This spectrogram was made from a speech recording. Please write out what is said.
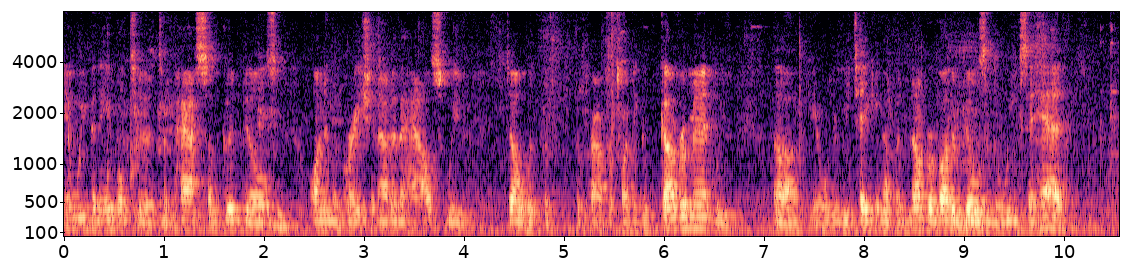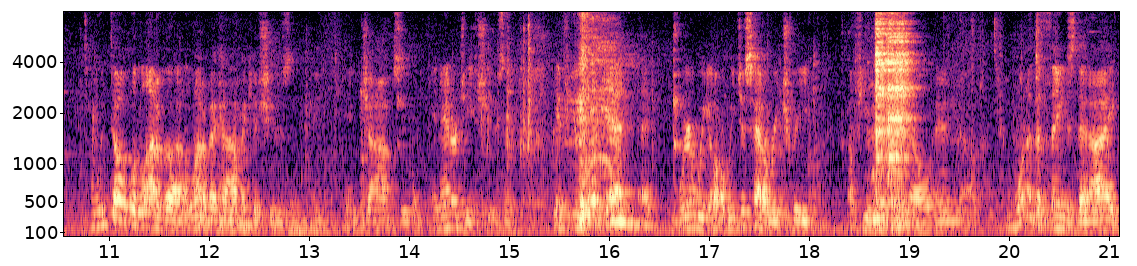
and we've been able to, to pass some good bills on immigration out of the House. We've dealt with the, the proper funding of government. We've, uh, you know, we're gonna be taking up a number of other bills in the weeks ahead. And we've dealt with a lot of, uh, a lot of economic issues and, and- and jobs and, and energy issues. And if you look at, at where we are, we just had a retreat a few weeks ago, and uh, one of the things that I,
